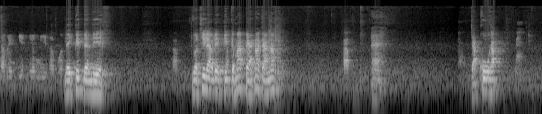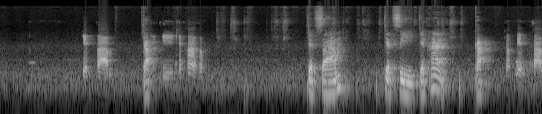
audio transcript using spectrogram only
ครับเลขติดเดือนดีครับเลขติดเดินดีครับ งวดที่แล้วเลขติดกับมาแปดเนาะอาจารย์เนาะครับอ่าจับคู่ครับ เจ็ดสามครับสี่เจ็ดห้าครับ เจ็ดสาม เจ็ดสี่เจ็ดห้าครับ ครับเน้นสาม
